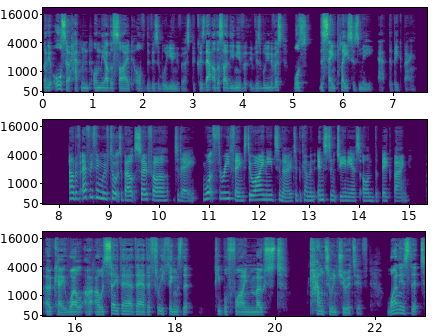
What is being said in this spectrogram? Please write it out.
but it also happened on the other side of the visible universe because that other side of the visible universe was the same place as me at the Big Bang. Out of everything we've talked about so far today, what three things do I need to know to become an instant genius on the Big Bang? Okay, well, I, I would say they're, they're the three things that people find most counterintuitive. One is that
